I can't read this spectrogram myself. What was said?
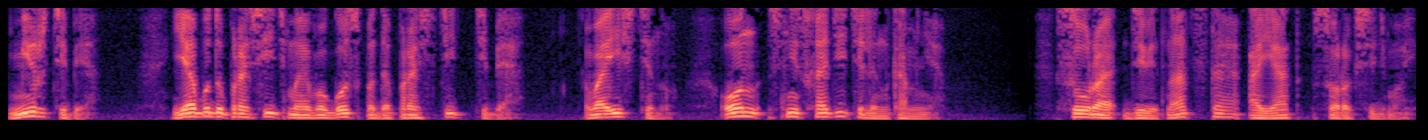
«Мир тебе! Я буду просить моего Господа простить тебя. Воистину, Он снисходителен ко мне». Сура 19, аят 47.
